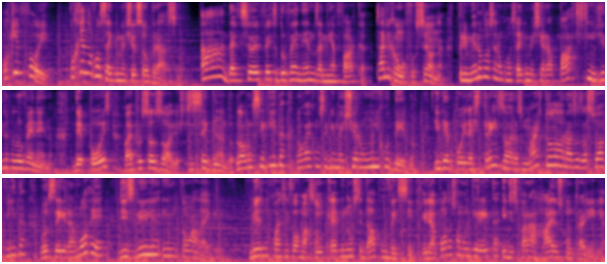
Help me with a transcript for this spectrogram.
O que foi? Por que não consegue mexer seu braço? Ah, deve ser o efeito do veneno da minha faca. Sabe como funciona? Primeiro você não consegue mexer a parte atingida pelo veneno. Depois vai para os seus olhos, te cegando. Logo em seguida, não vai conseguir mexer um único dedo. E depois das três horas mais dolorosas da sua vida, você irá morrer. Diz Lilian em um tom alegre. Mesmo com essa informação, Kevin não se dá por vencido. Ele aponta sua mão direita e dispara raios contra Lilian,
